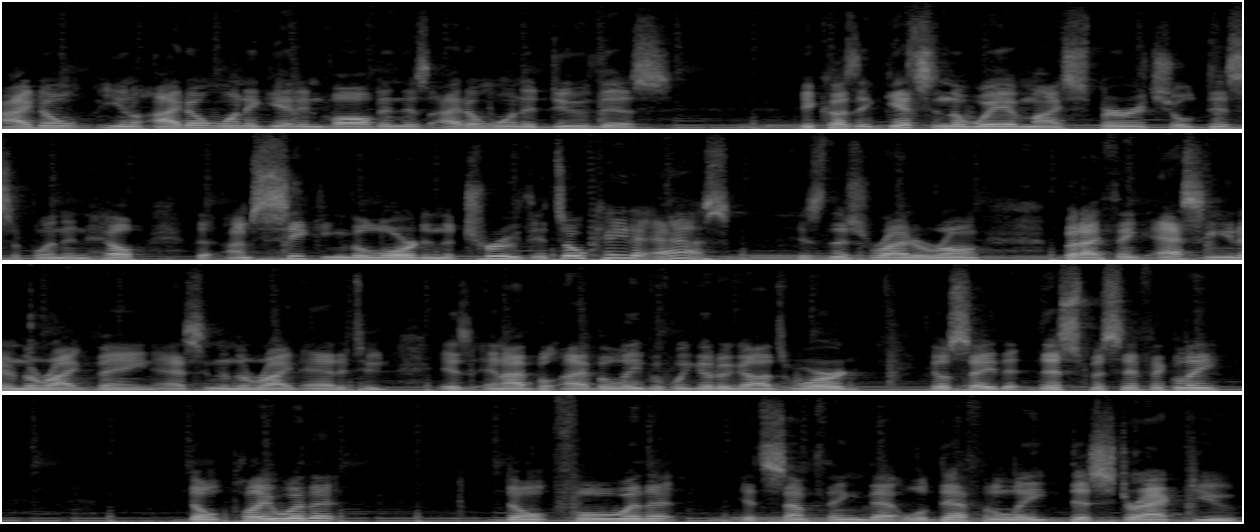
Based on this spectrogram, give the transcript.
I don't, you know, I don't want to get involved in this. I don't want to do this because it gets in the way of my spiritual discipline and help that I'm seeking the Lord in the truth. It's okay to ask, is this right or wrong? But I think asking it in the right vein, asking in the right attitude is, and I, I believe if we go to God's Word, He'll say that this specifically don't play with it. Don't fool with it. It's something that will definitely distract you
